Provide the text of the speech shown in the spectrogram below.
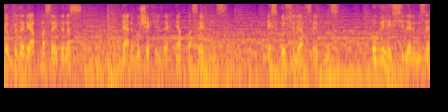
köprüleri yapmasaydınız yani bu şekilde yapmasaydınız eski usul yapsaydınız bugün işçilerimize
